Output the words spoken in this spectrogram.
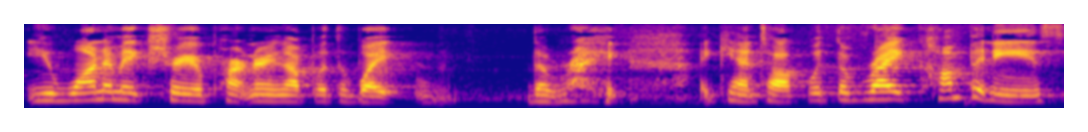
you want to make sure you're partnering up with the right the right I can't talk with the right companies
